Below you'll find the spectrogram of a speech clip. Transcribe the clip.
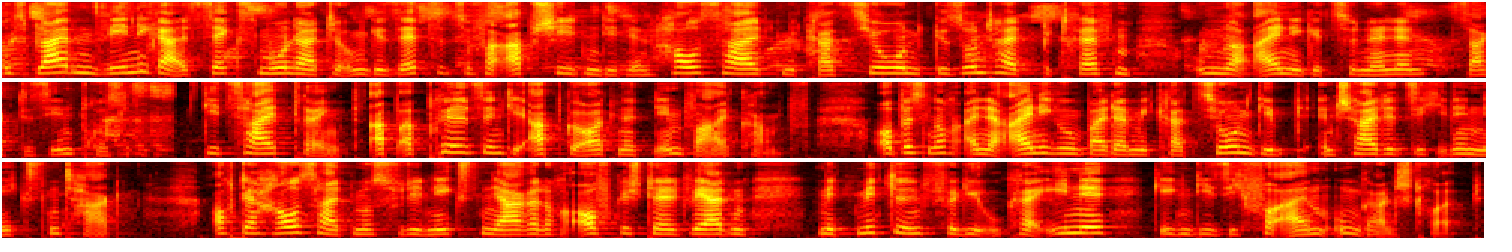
Uns bleiben weniger als sechs Monate, um Gesetze zu verabschieden, die den Haushalt, Migration, Gesundheit betreffen, um nur einige zu nennen, sagte sie in Brüssel. Die Zeit drängt. Ab April sind die Abgeordneten im Wahlkampf. Ob es noch eine Einigung bei der Migration gibt, entscheidet sich in den nächsten Tagen. Auch der Haushalt muss für die nächsten Jahre noch aufgestellt werden, mit Mitteln für die Ukraine, gegen die sich vor allem Ungarn sträubt.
